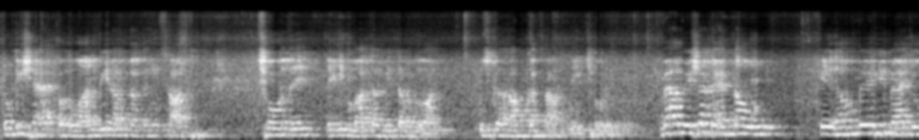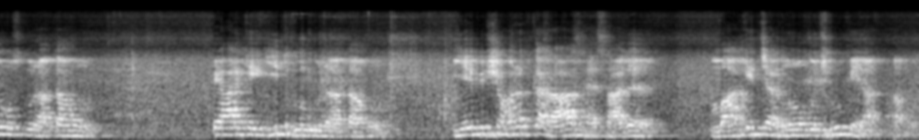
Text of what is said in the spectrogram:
क्योंकि शायद भगवान भी आपका कहीं साथ छोड़ दे, लेकिन माता पिता भगवान, उसका आपका साथ नहीं छोड़ेंगे। मैं हमेशा कहता हूँ कि गम में भी मैं जो मुस्कुराता हूँ, प्यार के गीत गुनगुनाता हूँ, ये भी शोहरत का राज है सागर, माँ के चरणों को छू के आता हूँ।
